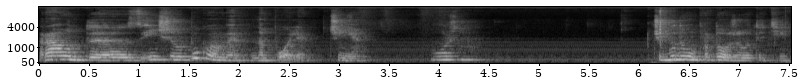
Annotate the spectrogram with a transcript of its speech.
Раунд е, з іншими буквами на полі, чи ні? Можна. Чи будемо продовжувати ті?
